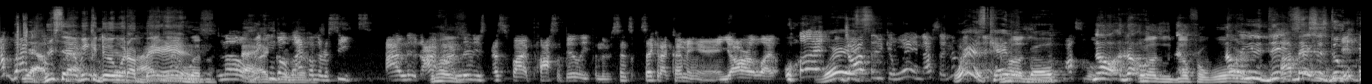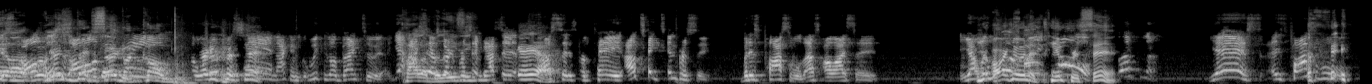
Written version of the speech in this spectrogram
I'm glad. Yeah. We said we can do it with our I bare hands. No, I we can go back on the receipts. I, li- I, I literally specified possibility from the since- second I come in here, and y'all are like, "What? Where John is- said you can win." I said, no, Where I is didn't. Caleb, bro? Possible. No, Them no. hoes is built for war. No, you did. I say messaged Duke. you- This is uh, this is all the thirty. Call him. So whatever you're 30%. I can we can go back to it. Yeah, Call I said thirty percent, but I said Yeah, yeah. I said it's okay. I'll take ten percent, but it's possible. That's all I said. And y'all You're were like, arguing "Oh, a 10%. no, fuck no." Yes, it's possible.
